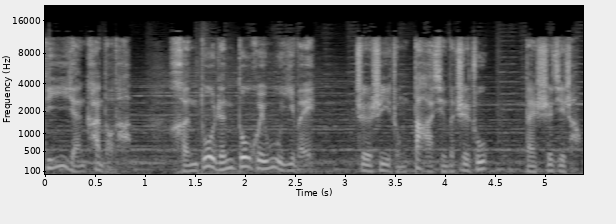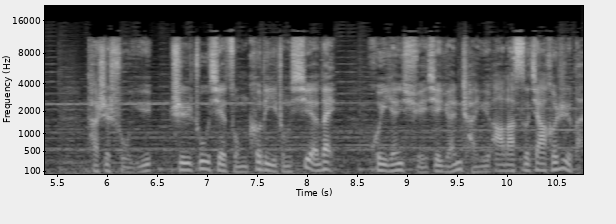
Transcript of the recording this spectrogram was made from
第一眼看到它，很多人都会误以为这是一种大型的蜘蛛，但实际上，它是属于蜘蛛蟹总科的一种蟹类。灰岩雪蟹原产于阿拉斯加和日本，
